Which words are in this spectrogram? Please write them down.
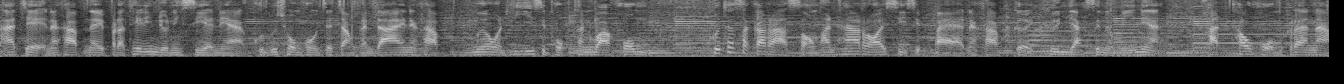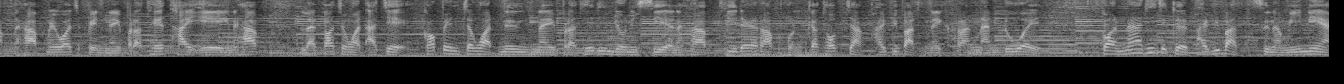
อาเจนะครับในประเทศอินโดนีเซียเนี่ยคุณผู้ชมคงจะจำกันได้นะครับเมื่อวันที่ 26 ธันวาคม พุทธศักราช 2548 นะครับเกิดขึ้นยักษ์สึนามิเนี่ยพัดเข้าโหมกระหน่ำนะครับไม่ว่าจะเป็นในประเทศไทยเองนะครับและก็จังหวัดอาเจก็เป็นจังหวัดหนึ่งในประเทศอินโดนีเซียนะครับที่ได้รับผลกระทบจากภัยพิบัติในครั้งนั้นด้วย ก่อนหน้าที่จะเกิดภัยพิบัติสึนามิเนี่ย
